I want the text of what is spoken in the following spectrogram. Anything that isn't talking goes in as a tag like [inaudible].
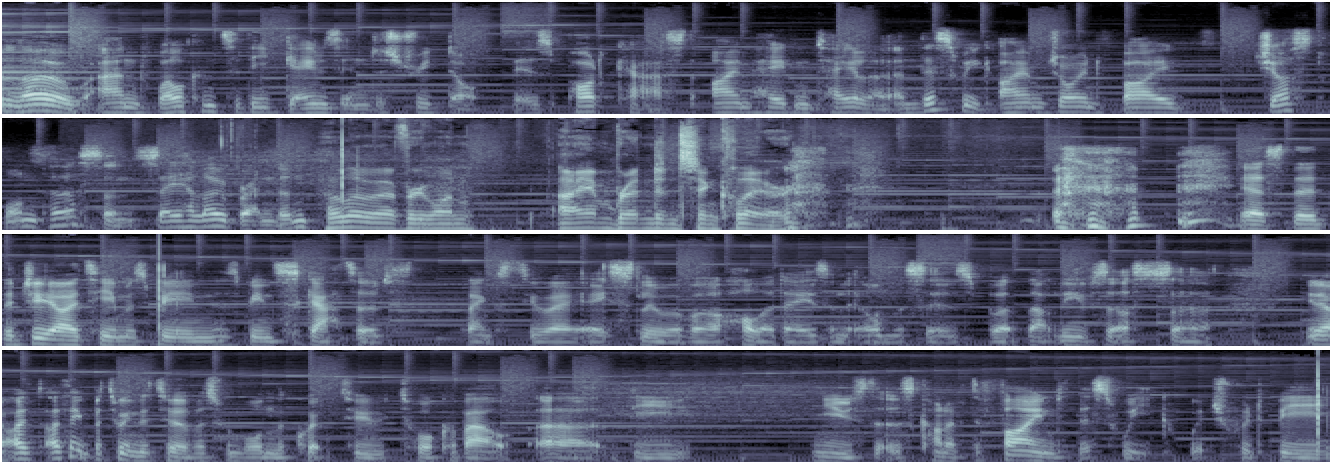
Hello, and welcome to the GamesIndustry.biz podcast. I'm Haydn Taylor, and this week I am joined by just one person. Say hello, Brendan. Hello, everyone. I am Brendan Sinclair. [laughs] [laughs] yes, the, the GI team has been has been scattered thanks to a, a slew of uh, holidays and illnesses, but that leaves us, uh, you know, I, I, think between the two of us, we're more than equipped to talk about uh, the news that has kind of defined this week, which would be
